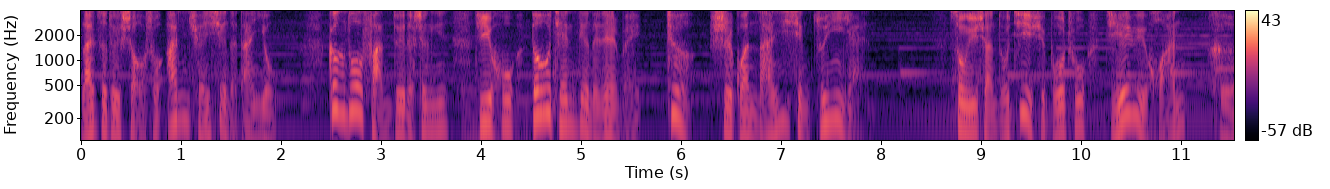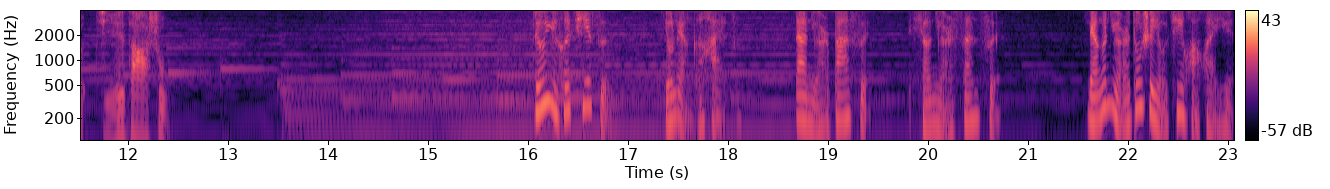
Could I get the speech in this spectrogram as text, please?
来自对手术安全性的担忧，更多反对的声音几乎都坚定地认为这事关男性尊严。宋宇选读继续播出：节育环和结扎术。刘宇和妻子有两个孩子，大女儿八岁，小女儿三岁，两个女儿都是有计划怀孕。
